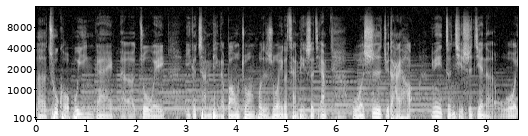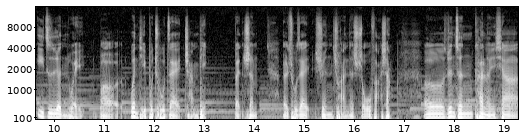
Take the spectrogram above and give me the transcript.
呃，出口不应该呃作为一个产品的包装，或者说一个产品设计案，我是觉得还好，因为整起事件呢，我一直认为，呃，问题不出在产品本身，而出在宣传的手法上。呃，认真看了一下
